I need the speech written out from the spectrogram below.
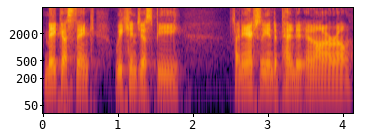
make us think we can just be financially independent and on our own.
